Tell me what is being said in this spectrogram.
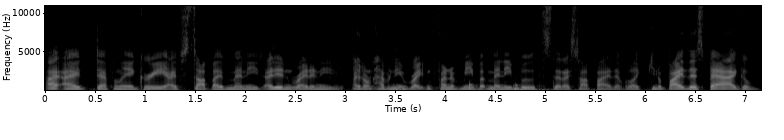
I, I definitely agree. I've stopped by many. I didn't write any. I don't have any right in front of me, but many booths that I stopped by that were like, you know, buy this bag of,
